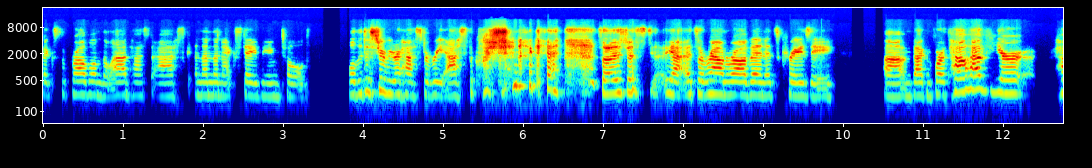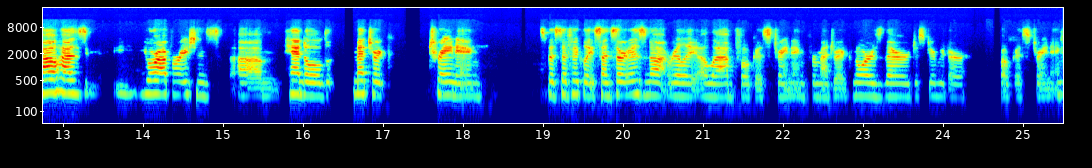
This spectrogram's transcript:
fix the problem, the lab has to ask. And then the next day being told, well, the distributor has to re-ask the question again. so it's just, yeah, it's a round robin. It's crazy, um, back and forth. How have your, how has your operations um, handled Metrc training specifically, since there is not really a lab focused training for Metrc, nor is there distributor focused training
